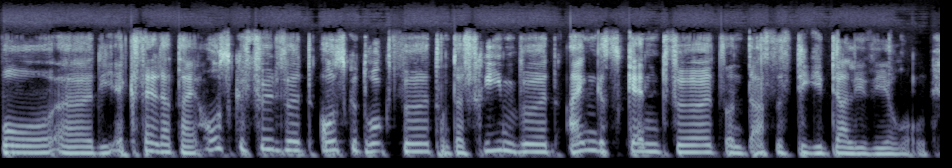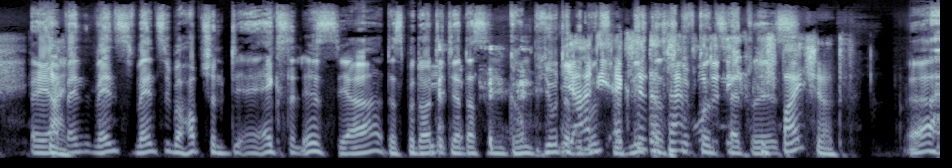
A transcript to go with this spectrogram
wo äh, die Excel-Datei ausgefüllt wird, ausgedruckt wird, unterschrieben wird, eingescannt wird und das ist Digitalisierung. Ja, wenn es überhaupt schon Excel ist, ja, das bedeutet ja, dass ein Computer ja, benutzt die Excel-Datei wurde nicht gespeichert. Ja.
